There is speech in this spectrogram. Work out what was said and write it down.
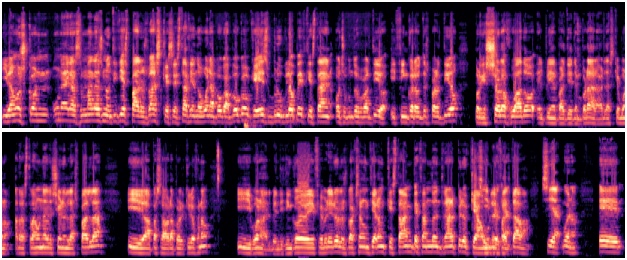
Y vamos con una de las malas noticias para los Bucks que se está haciendo buena poco a poco, que es Brook López, que está en 8 puntos por partido y 5 rebotes por partido, porque solo ha jugado el primer partido de temporada. La verdad es que, bueno, arrastraba una lesión en la espalda y ha pasado ahora por el quirófano. Y bueno, el 25 de febrero los Bucks anunciaron que estaba empezando a entrenar, pero que aún le faltaba. Sí, bueno. eh,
